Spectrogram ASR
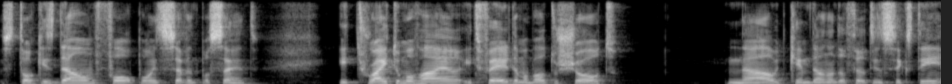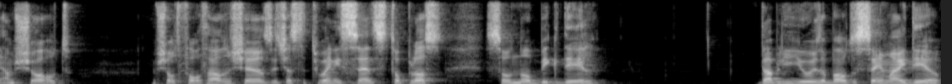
Stock is down 4.7%. It tried to move higher, it failed, I'm about to short. Now it came down under 1360, I'm short. I'm short 4,000 shares. It's just a 20 cents stop loss, so no big deal. WU is about the same idea.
